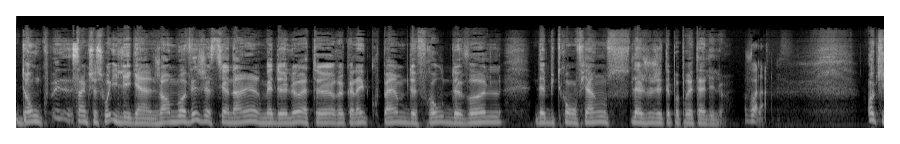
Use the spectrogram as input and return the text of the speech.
Donc, sans que ce soit illégal. Genre mauvais gestionnaire, mais de là à te reconnaître coupable de fraude, de vol, d'abus de confiance, la juge n'était pas prête à aller là. Voilà. OK.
